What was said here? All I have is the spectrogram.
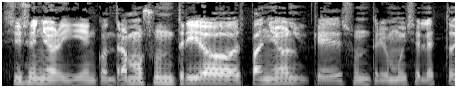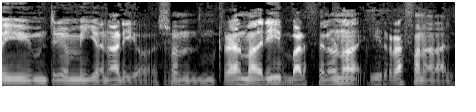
Sí, señor, y encontramos un trío español que es un trío muy selecto y un trío millonario. Son Real Madrid, Barcelona y Rafa Nadal.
